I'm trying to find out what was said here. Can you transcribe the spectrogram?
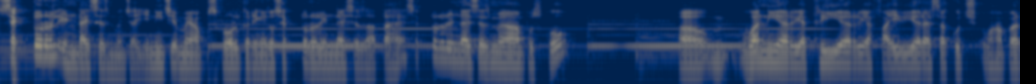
सेक्टोरल इंडाइसेस में जाइए। नीचे में आप स्क्रॉल करेंगे तो सेक्टोरल इंडाइसेस आता है। सेक्टोरल इंडाइसेस में आप उसको वन ईयर या थ्री ईयर या फाइव ईयर ऐसा कुछ वहाँ पर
